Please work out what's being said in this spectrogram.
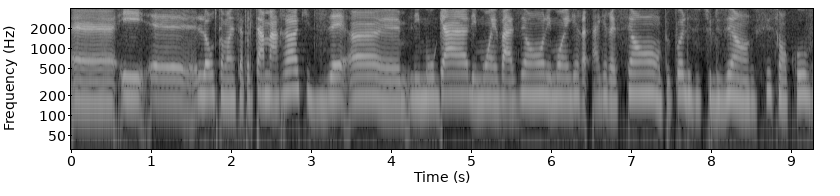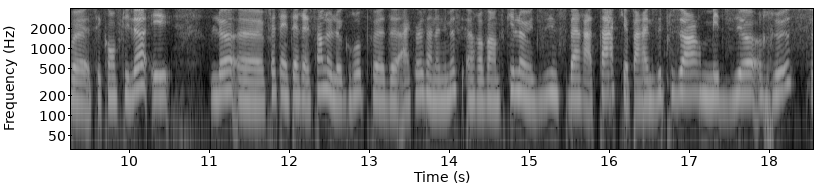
euh, et euh, l'autre, comment il s'appelle, Tamara, qui disait ah, euh, les mots guerre, les mots invasion, les mots agr- agression, on peut pas les utiliser en Russie si on couvre euh, ces conflits-là. Et Là, euh, fait intéressant, le groupe de Hackers Anonymous a revendiqué lundi une cyberattaque qui a paralysé plusieurs médias russes.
